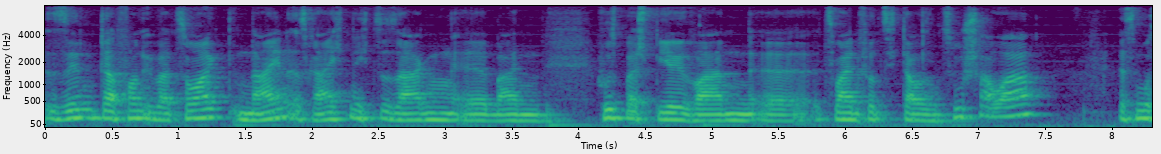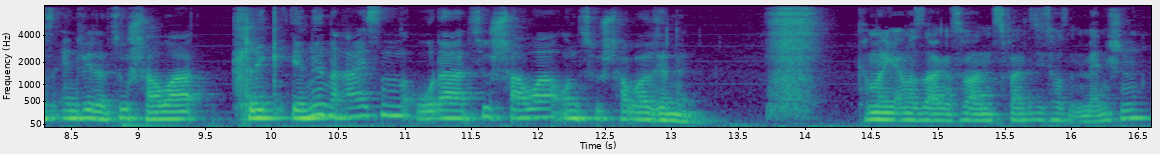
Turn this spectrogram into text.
sind davon überzeugt, nein, es reicht nicht zu sagen, äh, beim Fußballspiel waren äh, 42.000 Zuschauer. Es muss entweder Zuschauer KlickInnen heißen oder Zuschauer und Zuschauerinnen. Kann man nicht einfach sagen, es waren 42.000 Menschen?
